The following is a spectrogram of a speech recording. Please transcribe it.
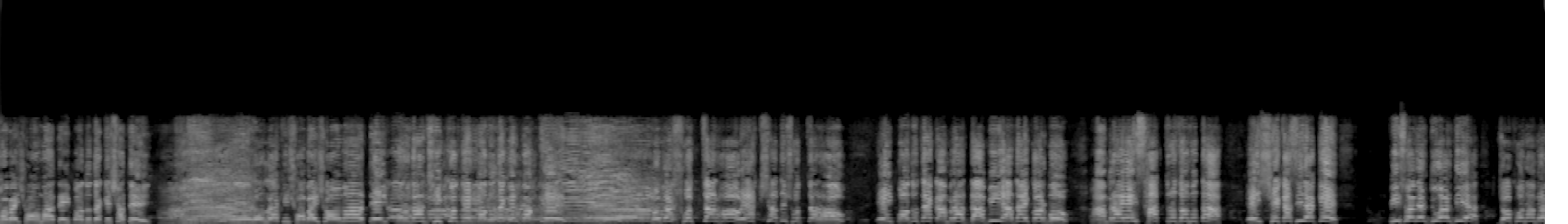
সবাই সহমত এই পদত্যাগের সাথে? তোমরা কি সবাই সহমত এই প্রধান শিক্ষকের পদত্যাগের পক্ষে? তোমরা সোচ্চার হও একসাথে সোচ্চার হও। এই পদত্যাগ আমরা দাবি আদায় করব। আমরা এই ছাত্র জনতা এই শেখ হাসিনাকে পিছনের দুয়ার দিয়ে যখন আমরা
